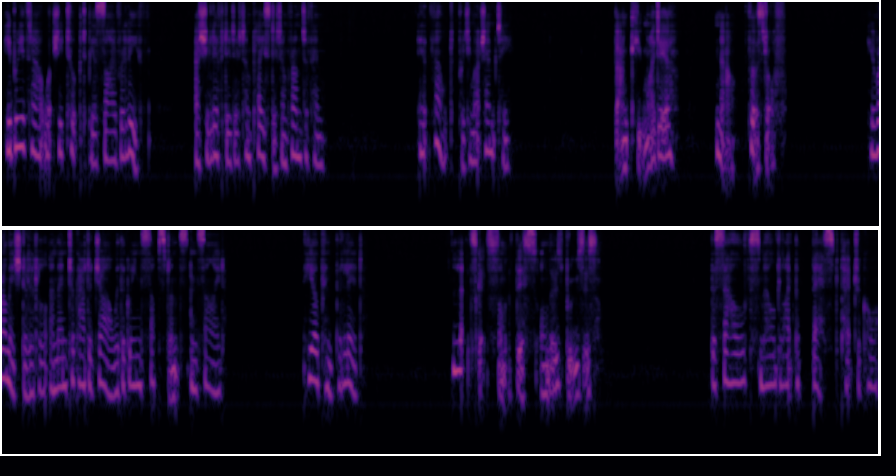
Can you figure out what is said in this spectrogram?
He breathed out what she took to be a sigh of relief as she lifted it and placed it in front of him. It felt pretty much empty. Thank you, my dear. Now, first off. He rummaged a little and then took out a jar with a green substance inside. He opened the lid Let's get some of this on those bruises. The salve smelled like the best petrichor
